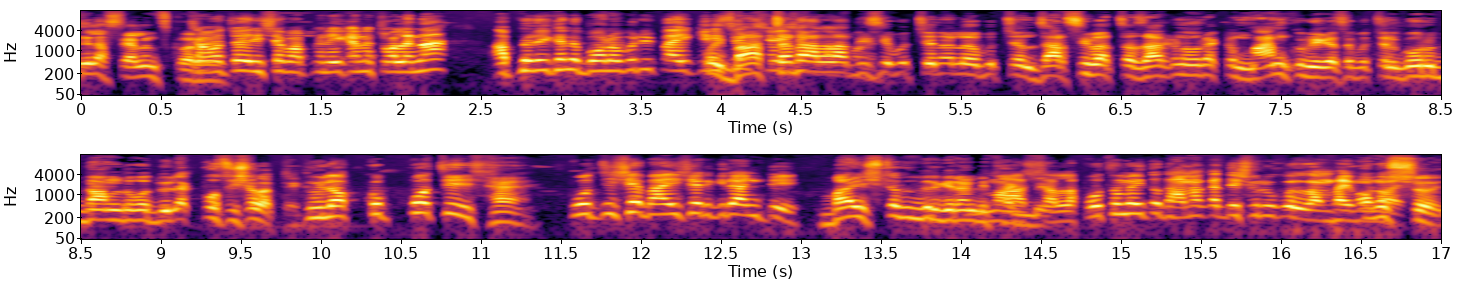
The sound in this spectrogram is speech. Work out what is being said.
জেলা চ্যালেঞ্জ করে। হিসাব আপনার এখানে চলে না। আপনার এখানে বরাবরই পাইকারি ওই বাচ্চাটা আল্লাহ দিছে বুঝছেন হলো বুঝছেন জার্সি বাচ্চা যার কারণে ওর একটা মান কমে গেছে বুঝছেন গরুর দাম দেবো দুই লাখ পঁচিশ হাজার টাকা। দুই লক্ষ পঁচিশ। হ্যাঁ। পঁচিশে বাইশের গ্যারান্টি বাইশটা দুধের গ্যারান্টি থাকবে। মাশাল্লাহ প্রথমেই তো ধামাকা দিয়ে শুরু করলাম ভাই অবশ্যই।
